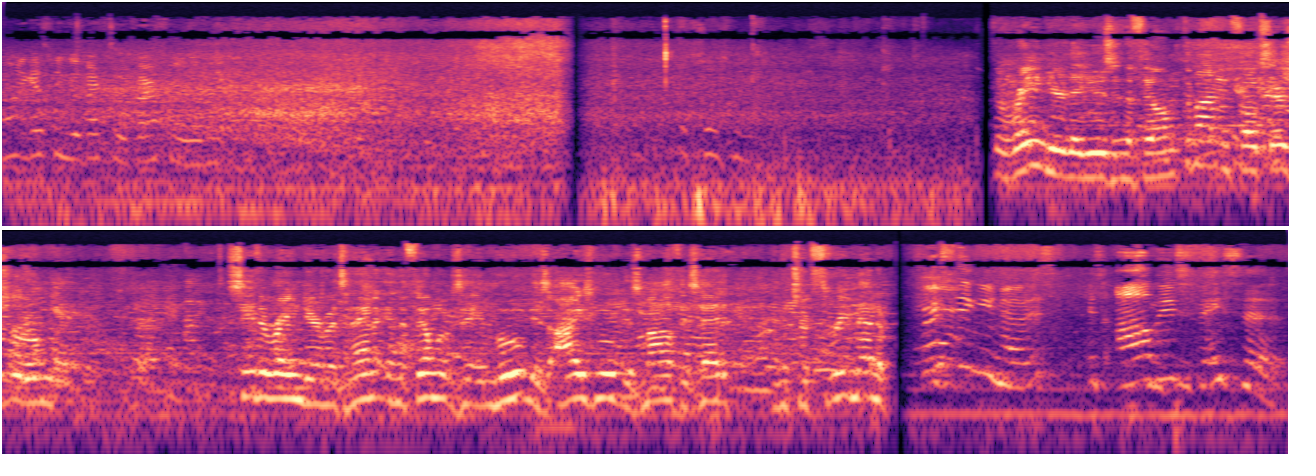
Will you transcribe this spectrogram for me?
I guess we can go back to the car for a little bit. The reindeer they use in the film. Come on in, folks. There's the room. See the reindeer, but an, in the film it, was, it moved. His eyes moved, his mouth, his head, and it took three men to. First thing you notice is all these faces.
